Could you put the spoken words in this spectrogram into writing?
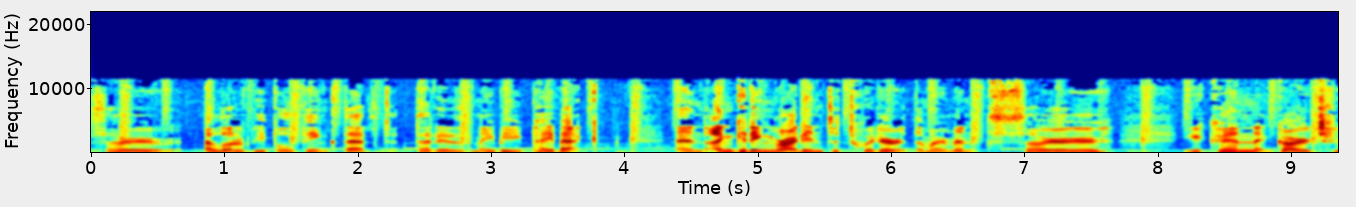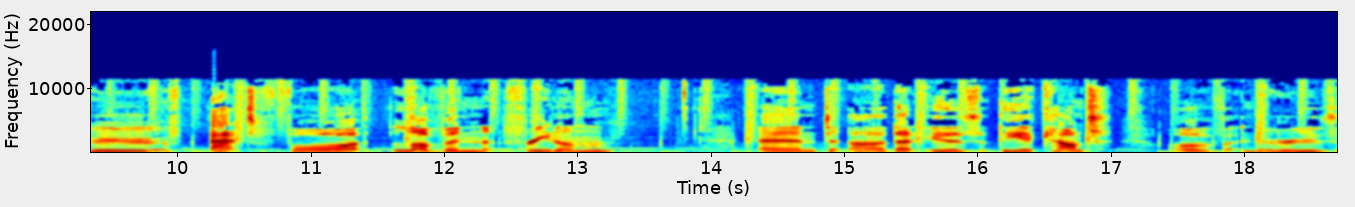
So, a lot of people think that that is maybe payback and I'm getting right into Twitter at the moment. So you can go to at for love and freedom, and uh, that is the account of Nuruz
